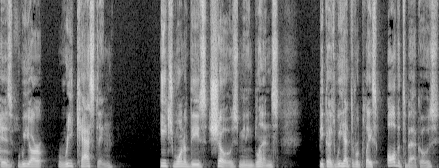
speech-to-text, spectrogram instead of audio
is we are recasting each one of these shows, meaning blends, because we had to replace all the tobaccos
